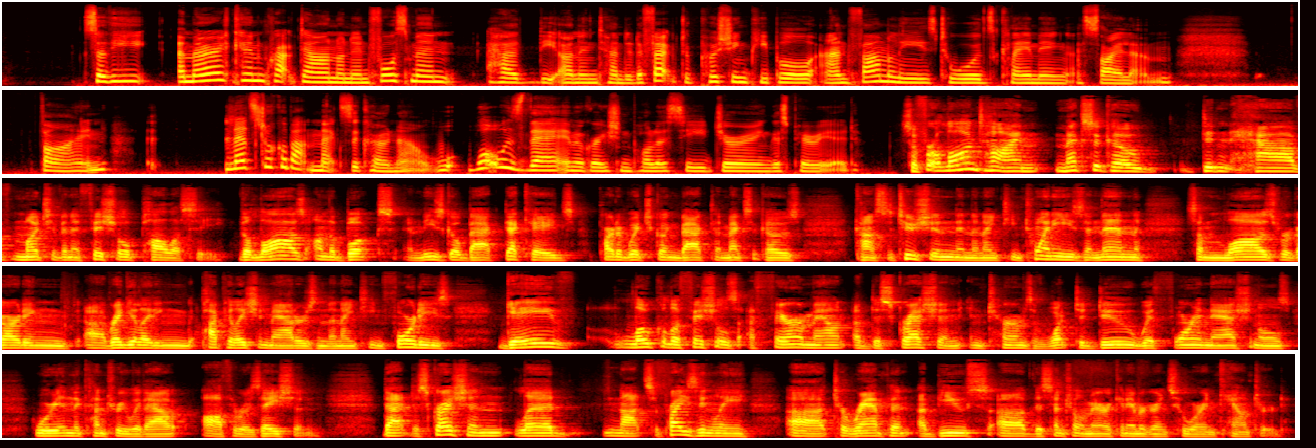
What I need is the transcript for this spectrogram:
So the American crackdown on enforcement had the unintended effect of pushing people and families towards claiming asylum. Fine. Let's talk about Mexico now. What was their immigration policy during this period? So, for a long time, Mexico didn't have much of an official policy. The laws on the books, and these go back decades, part of which going back to Mexico's constitution in the 1920s, and then some laws regarding uh, regulating population matters in the 1940s, gave local officials a fair amount of discretion in terms of what to do with foreign nationals who were in the country without authorization. That discretion led, not surprisingly, uh, to rampant abuse of the Central American immigrants who were encountered.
